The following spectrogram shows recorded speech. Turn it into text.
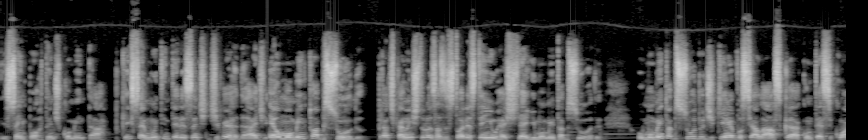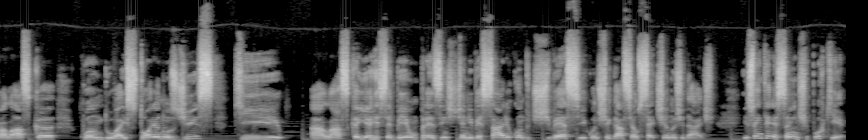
isso é importante comentar, porque isso é muito interessante de verdade. É o momento absurdo. Praticamente todas as histórias têm o hashtag momento absurdo. O momento absurdo de quem é você Alaska acontece com Alaska quando a história nos diz que a Alaska ia receber um presente de aniversário quando tivesse, quando chegasse aos 7 anos de idade. Isso é interessante, por quê?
